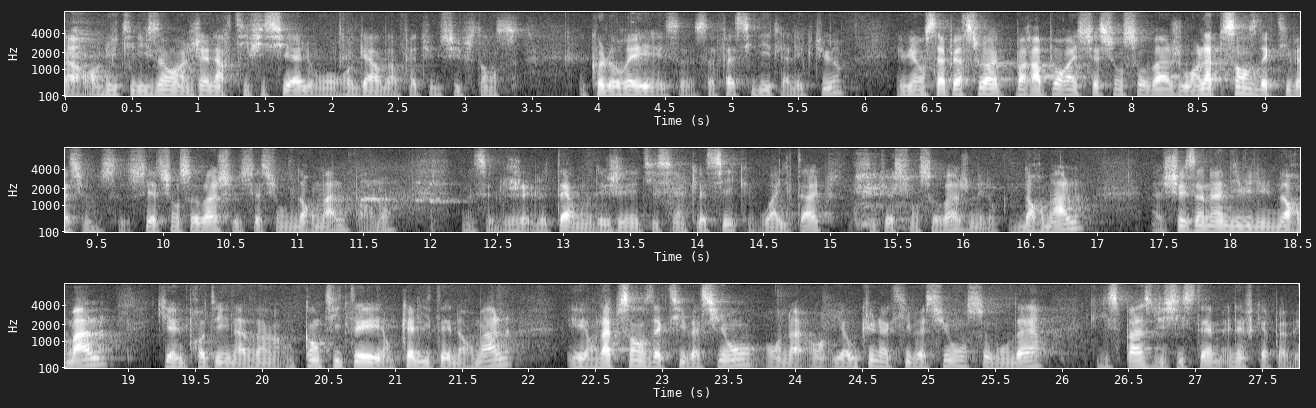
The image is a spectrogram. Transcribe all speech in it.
en utilisant un gène artificiel où on regarde en fait une substance colorée et ça, facilite la lecture. Eh bien on s'aperçoit que par rapport à une situation sauvage ou en l'absence d'activation, situation sauvage, une situation normale, pardon, c'est le, terme des généticiens classiques, wild type, situation sauvage, mais donc normale, chez un individu normal qui a une protéine A20 en quantité et en qualité normale, et en l'absence d'activation, il n'y a, aucune activation secondaire qui se passe du système NF-κB.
